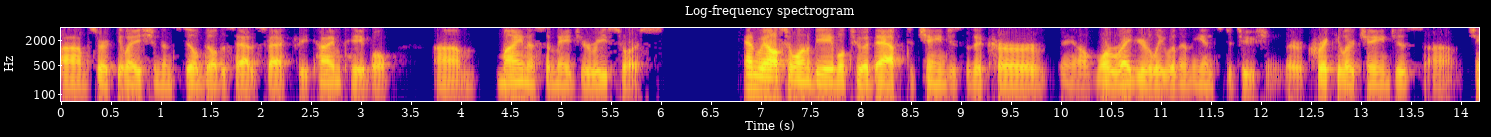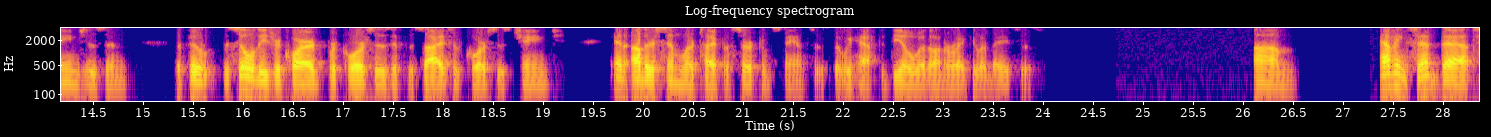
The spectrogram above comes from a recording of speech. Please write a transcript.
um, circulation and still build a satisfactory timetable um, minus a major resource? And we also want to be able to adapt to changes that occur you know, more regularly within the institution. There are curricular changes, uh, changes in the facilities required for courses if the size of courses change, and other similar type of circumstances that we have to deal with on a regular basis. Um, having said that,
